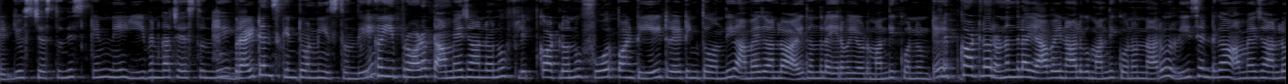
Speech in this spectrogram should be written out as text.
రెడ్యూస్ చేస్తుంది. స్కిన్ని ఈవెన్గా చేస్తుంది. బ్రైట్ అండ్ స్కిన్ టోన్ని ఇస్తుంది. ఇక ఈ ప్రోడక్ట్ అమెజాన్ లోను ఫ్లిప్కార్ట్ లోను ఫోర్ పాయింట్ ఎయిట్ రేటింగ్తో ఉంది. అమెజాన్లో ఐదు వందల ఇరవై ఏడు మంది కొని ఉంటే ఫ్లిప్కార్ట్లో రెండు వందల యాభై నాలుగు మంది కొనున్నారు. రీసెంట్గా అమెజాన్లో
